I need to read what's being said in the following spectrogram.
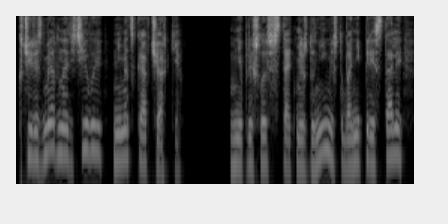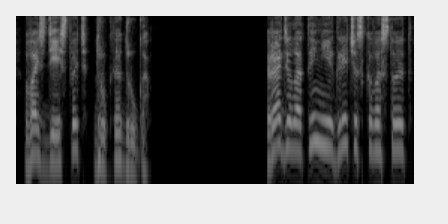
к чрезмерно ретивой немецкой овчарке. Мне пришлось встать между ними, чтобы они перестали воздействовать друг на друга. Ради латыни и греческого стоит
